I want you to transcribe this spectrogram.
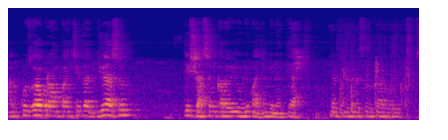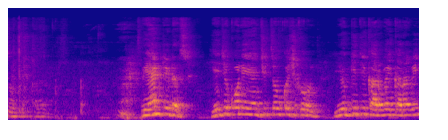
आणि कुसगाव ग्रामपंचायतीला जे असेल ते शासन करावे एवढी माझी विनंती आहे. विहान ट्रेडर्स हे जे कोण आहे यांची चौकशी करून योग्य ती कारवाई करावी.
